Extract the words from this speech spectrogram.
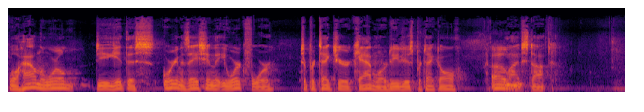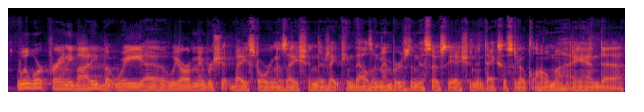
Well, how in the world do you get this organization that you work for to protect your cattle, or do you just protect all Um, livestock? We'll work for anybody, but we uh, we are a membership based organization. There's 18,000 members in the association in Texas and Oklahoma, and uh,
